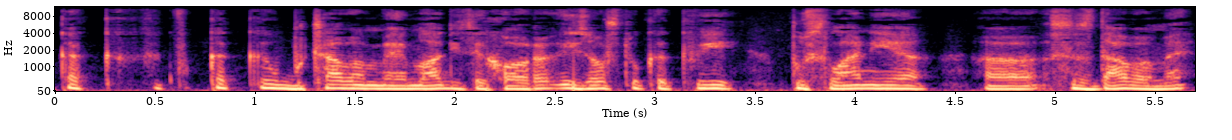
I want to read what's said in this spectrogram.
как, как, как обучаваме младите хора, изобщо какви послания а, създаваме.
